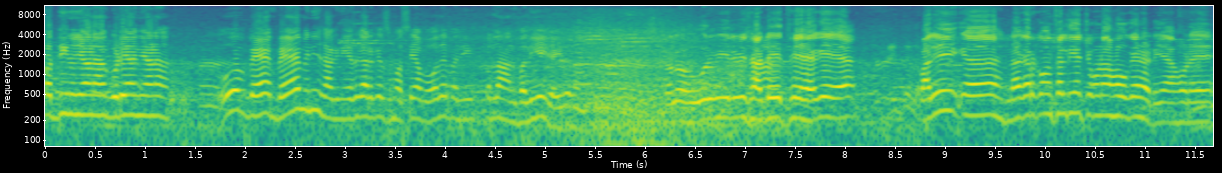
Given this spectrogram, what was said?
ਪੱਦੀ ਨੂੰ ਜਾਣਾ ਗੁੜਿਆਂ ਜਾਣਾ ਉਹ ਬਹਿ ਬਹਿ ਵੀ ਨਹੀਂ ਸਕਦੀਆਂ ਇਸ ਕਰਕੇ ਸਮੱਸਿਆ ਬਹੁਤ ਹੈ ਭਾਜੀ ਪ੍ਰਧਾਨ ਵਧੀਆ ਹੀ ਚਾਹੀਦਾ ਸਾਨੂੰ। ਚਲੋ ਹੋਰ ਵੀਰ ਵੀ ਸਾਡੇ ਇੱਥੇ ਹੈਗੇ ਆ। ਭਾਜੀ ਨਗਰ ਕੌਂਸਲ ਦੀਆਂ ਚੋਣਾਂ ਹੋ ਕੇ ਹਟੀਆਂ ਹੁਣੇ।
